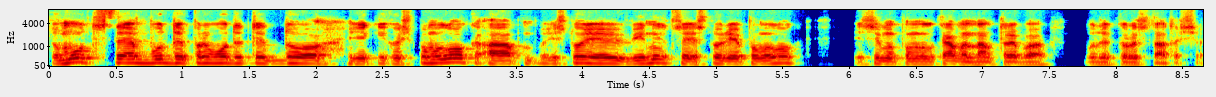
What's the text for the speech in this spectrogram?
Тому це буде приводити до якихось помилок, а історія війни це історія помилок, і цими помилками нам треба буде користатися.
